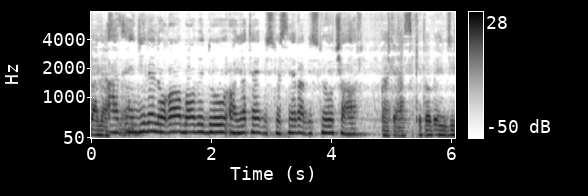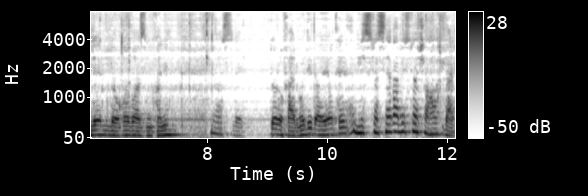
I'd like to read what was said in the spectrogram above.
بله از انجیل لوقا باب دو آیات 23 و 24 بله از کتاب انجیل لوقا باز می‌کنیم. دو رو فرمودید آیات 23 و 24 بله.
